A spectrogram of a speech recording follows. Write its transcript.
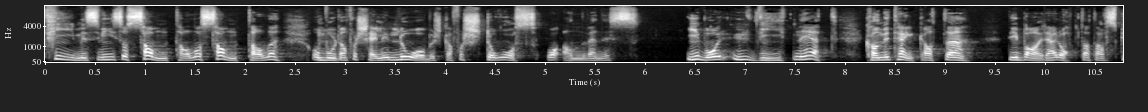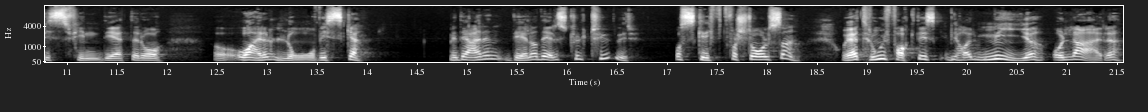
timevis og samtale og samtale om hvordan forskjellige lover skal forstås og anvendes. I vår uvitenhet kan vi tenke at eh, de bare er opptatt av spissfindigheter og, og er loviske. Men det er en del av deres kultur og skriftforståelse. Og jeg tror faktisk vi har mye å lære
